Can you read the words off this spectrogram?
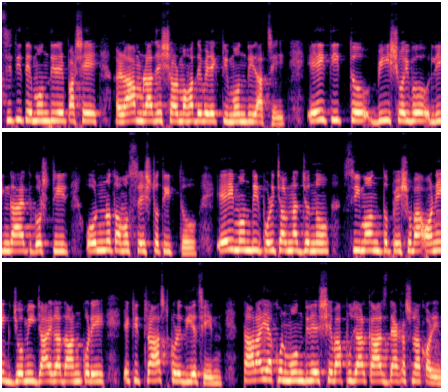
স্মৃতিতে মন্দিরের পাশে রাম রাজেশ্বর মহাদেবের একটি মন্দির আছে। এই তীর্থ বিশৈব লিঙ্গায়ত গোষ্ঠীর অন্যতম শ্রেষ্ঠ তীর্থ। এই মন্দির পরিচালনার জন্য শ্রীমন্ত পেশোবা অনেক জমি জায়গা দান করে একটি ট্রাস্ট করে দিয়েছেন। তারাই এখন মন্দিরের সেবা পূজার কাজ দেখাশোনা করেন।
